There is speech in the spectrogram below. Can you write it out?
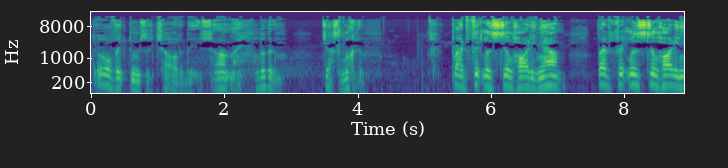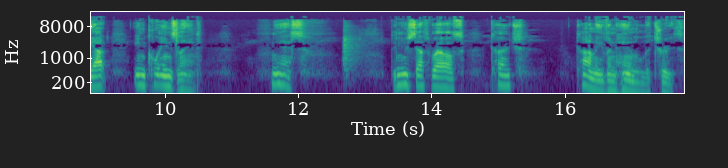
they're all victims of child abuse, aren't they? Look at them. Just look at them. Brad Fittler's still hiding out. Brad Fittler's still hiding out in Queensland. Yes. The New South Wales coach can't even handle the truth.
